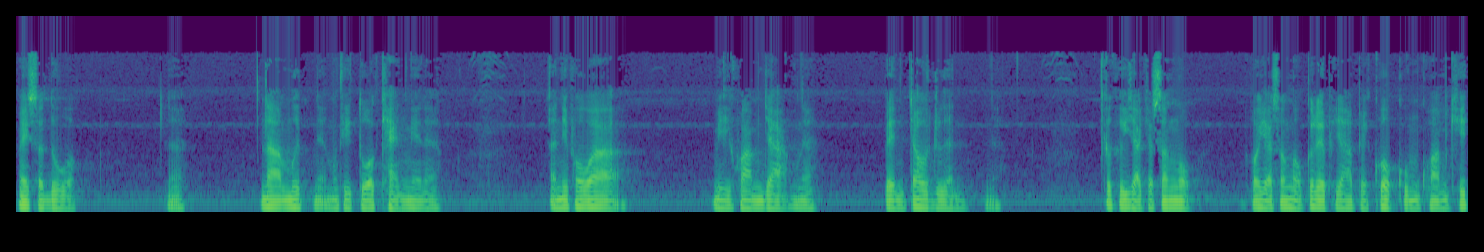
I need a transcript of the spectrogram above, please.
ไม่สะดวกนะ หน้ามืดเนี่ยบางทีตัวแข็งเนี่ยนะอันนี้เพราะว่ามีความอยากนะเป็นเจ้าเรือนนะก็คืออยากจะสงบพออยากสงบก็เลยพยายามไปควบคุมความคิด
